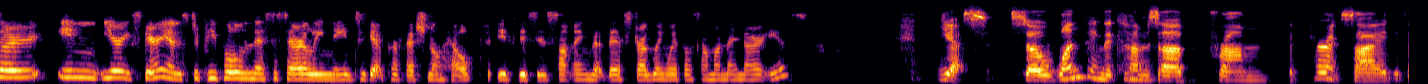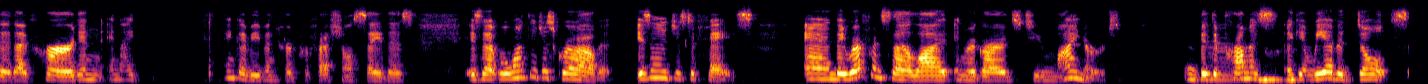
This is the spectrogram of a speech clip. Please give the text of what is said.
So in your experience, do people necessarily need to get professional help if this is something that they're struggling with or someone they know is? Yes. So one thing that Yeah. comes up from the parent side that I've heard, and, and I think I've even heard professionals say this, is that, well, why don't they just grow out of it? Isn't it just a phase? And they reference that a lot in regards to minors. But the Mm. problem is, again, we have adults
